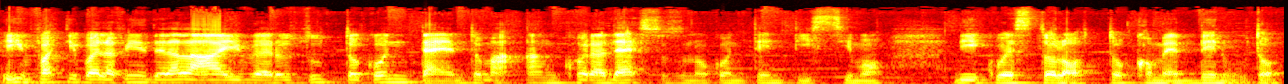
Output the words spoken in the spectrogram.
Infatti poi alla fine della live ero tutto contento ma ancora adesso sono contentissimo di questo lotto come è venuto.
